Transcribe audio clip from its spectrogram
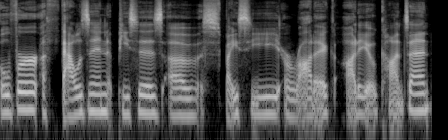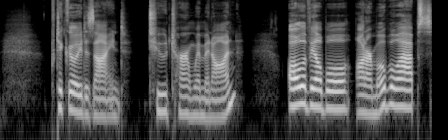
over a thousand pieces of spicy, erotic audio content, particularly designed to turn women on all available on our mobile apps,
